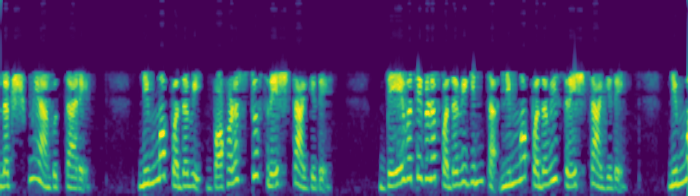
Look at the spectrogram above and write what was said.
ಲಕ್ಷ್ಮಿ ಆಗುತ್ತಾರೆ. ನಿಮ್ಮ ಪದವಿ ಬಹಳಷ್ಟು ಶ್ರೇಷ್ಠ ಆಗಿದೆ ದೇವತೆಗಳ ಪದವಿಗಿಂತ ನಿಮ್ಮ ಪದವಿ ಶ್ರೇಷ್ಠ ಆಗಿದೆ ನಿಮ್ಮ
